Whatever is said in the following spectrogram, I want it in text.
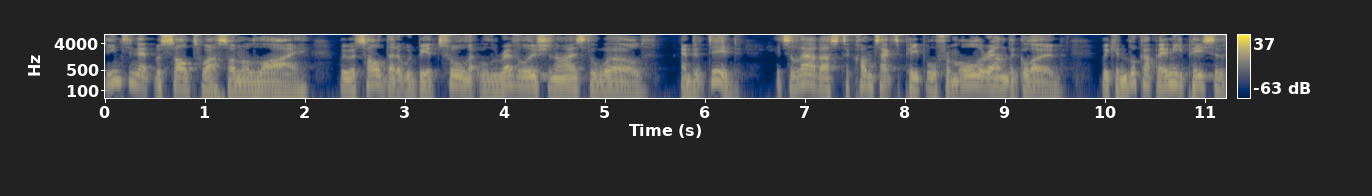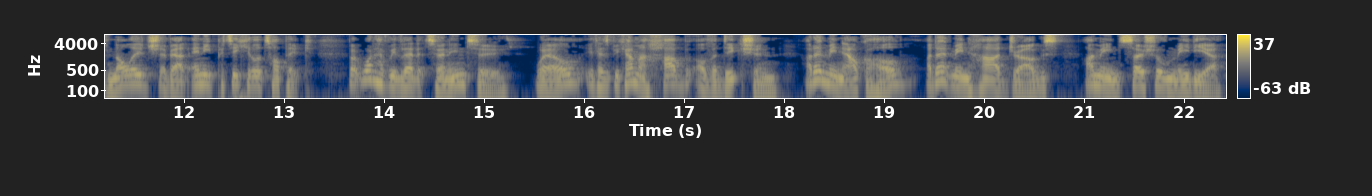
The internet was sold to us on a lie. We were told that it would be a tool that will revolutionise the world. And it did. It's allowed us to contact people from all around the globe. We can look up any piece of knowledge about any particular topic. But what have we let it turn into? Well, it has become a hub of addiction. I don't mean alcohol. I don't mean hard drugs. I mean social media.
